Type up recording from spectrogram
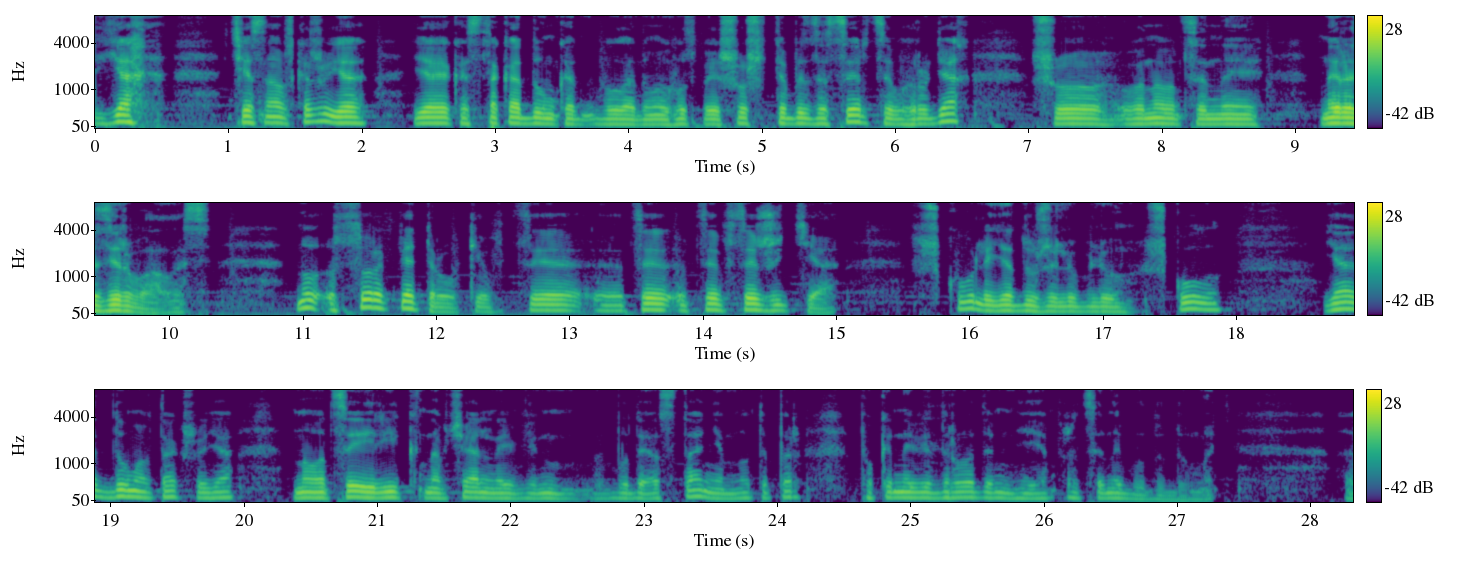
Я, чесно вам скажу, я, я якась така думка була, думаю, господи, що ж в тебе за серце в грудях, що воно це не, не розірвалось. Ну, 45 років це, це, це все життя. В школі я дуже люблю школу. Я думав так, що я ну, цей рік навчальний він буде останнім. Ну тепер, поки не відродим, ні, я про це не буду думати. Е,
